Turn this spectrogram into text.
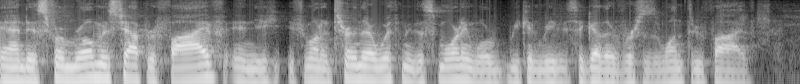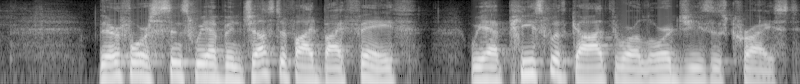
and it's from Romans chapter 5. And you, if you want to turn there with me this morning, we'll, we can read it together, verses 1 through 5. Therefore, since we have been justified by faith, we have peace with God through our Lord Jesus Christ.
